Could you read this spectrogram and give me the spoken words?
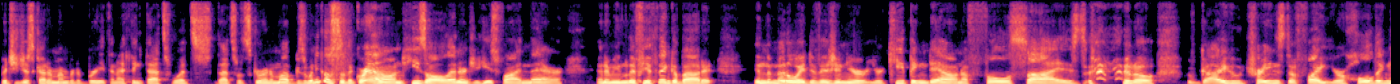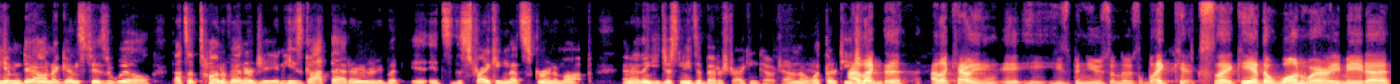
but you just got to remember to breathe and i think that's what's that's what's screwing him up because when he goes to the ground he's all energy he's fine there and i mean if you think about it in the middleweight division you're you're keeping down a full sized you know guy who trains to fight you're holding him down against his will that's a ton of energy and he's got that energy but it, it's the striking that's screwing him up and I think he just needs a better striking coach. I don't know what they're teaching. I like the I like how he, he he's been using those leg kicks. Like he had the one mm-hmm. where he made a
